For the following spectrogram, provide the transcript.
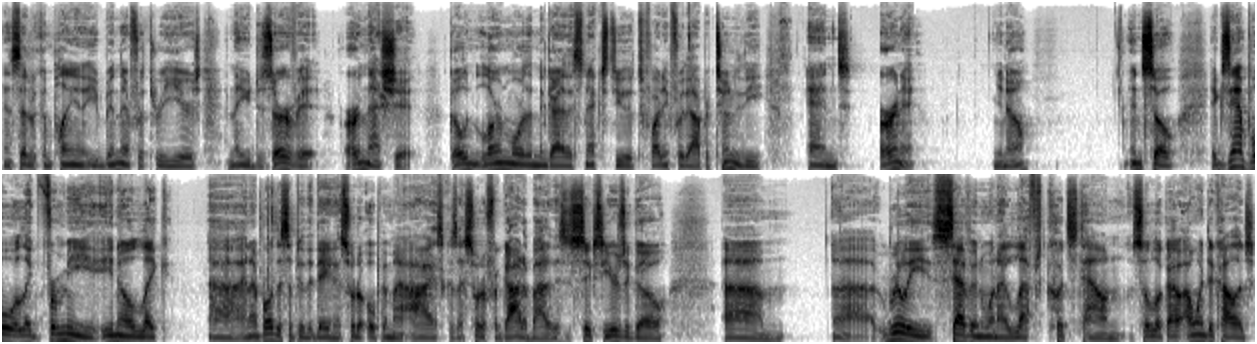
Instead of complaining that you've been there for three years and that you deserve it, earn that shit. Go learn more than the guy that's next to you that's fighting for the opportunity and earn it. You know? And so, example, like for me, you know, like, uh, and I brought this up the other day and it sort of opened my eyes because I sort of forgot about it. This is six years ago. Um, uh, really seven when I left Kutztown. So look, I, I, went to college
